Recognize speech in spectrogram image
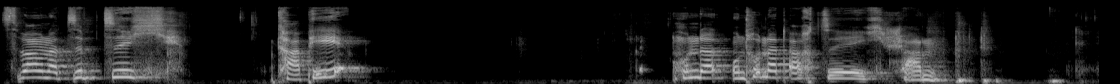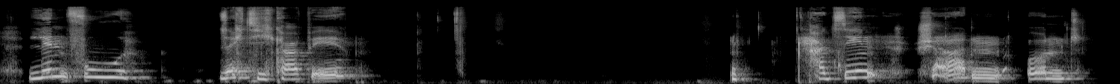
270 KP 100 und 180 Schaden. Linfu 60 KP hat 10 Schaden und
